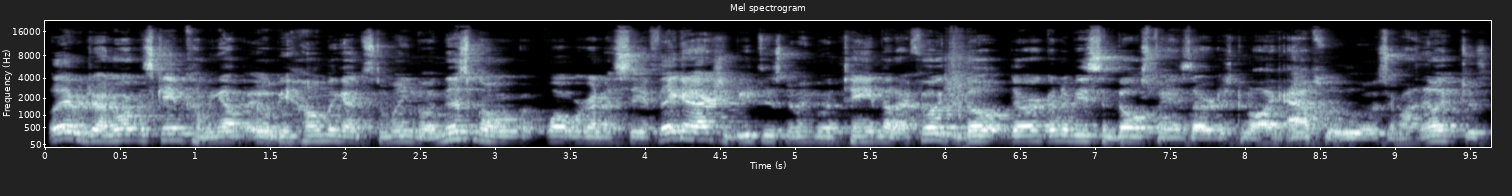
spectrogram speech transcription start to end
Well, they have a ginormous game coming up. It will be home against New England. This is what we're going to see. If they can actually beat this New England team, then I feel like the Bill, there are going to be some Bills fans that are just going to like absolutely lose their mind. They like just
